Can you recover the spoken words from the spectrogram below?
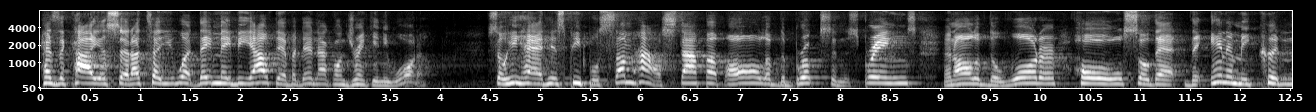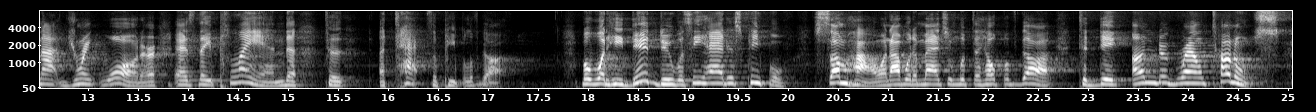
Hezekiah said, I tell you what, they may be out there, but they're not going to drink any water. So he had his people somehow stop up all of the brooks and the springs and all of the water holes so that the enemy could not drink water as they planned to attack the people of God. But what he did do was he had his people somehow, and I would imagine with the help of God, to dig underground tunnels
